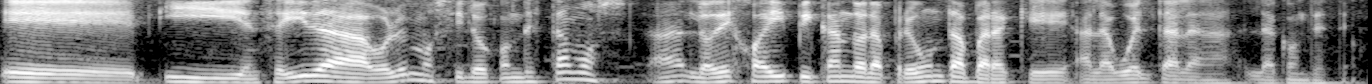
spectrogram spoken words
eh, y enseguida volvemos y lo contestamos. ¿ah? Lo dejo ahí picando la pregunta para que a la vuelta la, la contestemos.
